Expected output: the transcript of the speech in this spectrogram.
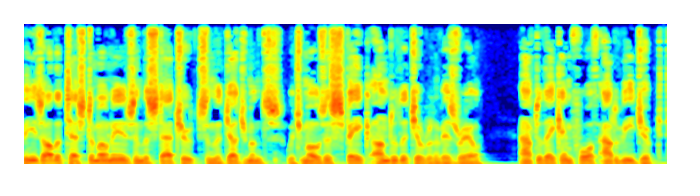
These are the testimonies and the statutes and the judgments which Moses spake unto the children of Israel, after they came forth out of Egypt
